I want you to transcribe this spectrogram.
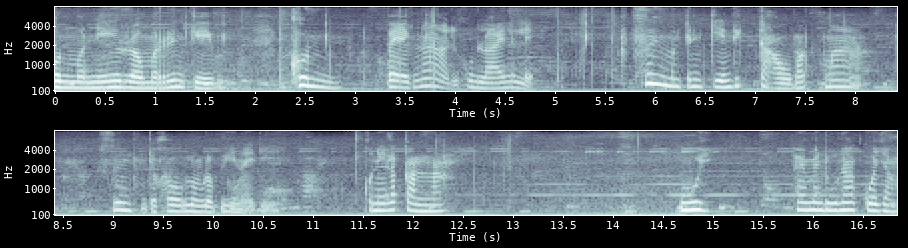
คนวันนี้เรามาเล่นเกม คนแปลกหน้าหรือคนร้ายนั่นแหละ ซึ่งมันเป็นเกมที่เก่ามากๆ ซึ่งผมจะเข้าลงระบีไหนดี คนนี้ละกันนะ อุ้ยให้มันดูน่ากลัวจัง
